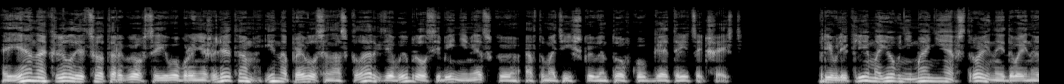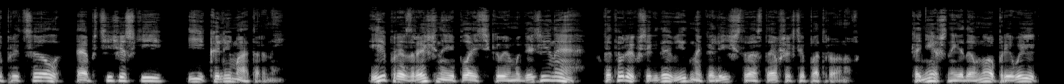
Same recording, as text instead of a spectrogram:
Я накрыл лицо торговца его бронежилетом и направился на склад, где выбрал себе немецкую автоматическую винтовку Г-36. Привлекли мое внимание встроенный двойной прицел, оптический и коллиматорный. И прозрачные пластиковые магазины, в которых всегда видно количество оставшихся патронов. Конечно, я давно привык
